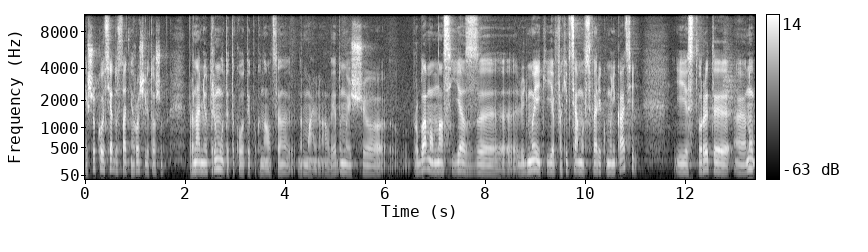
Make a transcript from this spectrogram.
Якщо в когось є достатньо грошей для того, щоб принаймні утримувати такого типу канал, це нормально. Але я думаю, що проблема в нас є з е, людьми, які є фахівцями в сфері комунікацій і створити. е, Ну,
